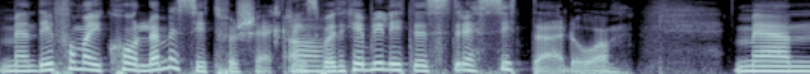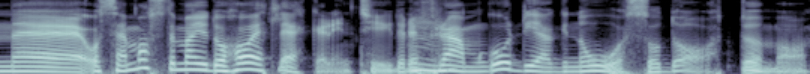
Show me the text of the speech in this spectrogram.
Men det får man ju kolla med sitt försäkringsbolag. Ja. Det kan ju bli lite stressigt där då. Men, eh, och sen måste man ju då ha ett läkarintyg där det Mm. framgår diagnos och datum. Och,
